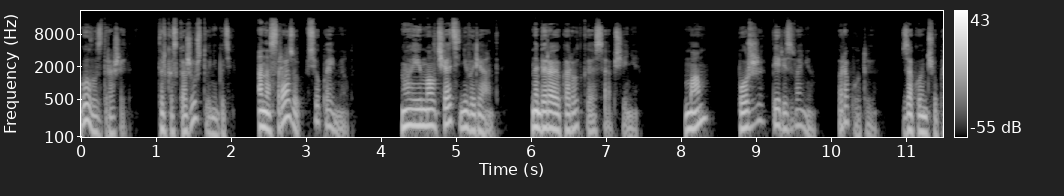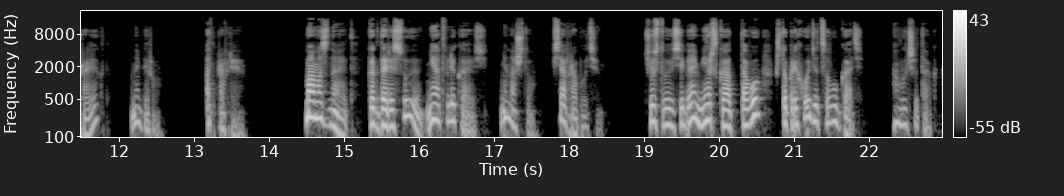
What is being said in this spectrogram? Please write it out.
Голос дрожит. Только скажу что-нибудь, она сразу все поймет. Но и молчать не вариант. Набираю короткое сообщение. «Мам, позже перезвоню. Работаю. Закончу проект, наберу. Отправляю». Мама знает, когда рисую, не отвлекаюсь. Ни на что. Вся в работе. Чувствую себя мерзко от того, что приходится лгать. Но лучше так.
